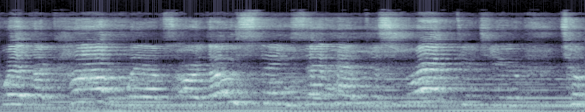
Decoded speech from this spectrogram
where the cobwebs are those things that have distracted you to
